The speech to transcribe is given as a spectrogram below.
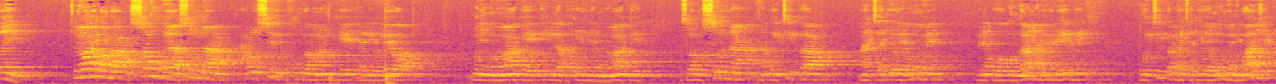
Tayib. Tumeona kwamba saumu ya sunna haruhusiwi kufunga mwanamke aliyeolewa mwenye mume wake ila kwa idhini ya mume wake, kwa sababu sunna na kuitika mahitajio ya mume vinapogongana viwili hivi, kuitika mahitajio ya mume ni wajibu,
